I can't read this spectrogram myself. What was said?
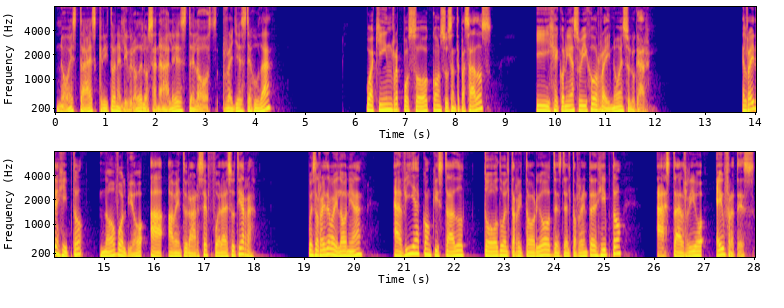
¿no está escrito en el libro de los anales de los reyes de Judá? Joaquín reposó con sus antepasados y Jeconías su hijo reinó en su lugar. El rey de Egipto no volvió a aventurarse fuera de su tierra, pues el rey de Babilonia había conquistado todo el territorio desde el torrente de Egipto hasta el río Éufrates,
